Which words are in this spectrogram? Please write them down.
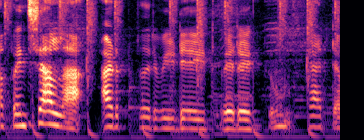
അപ്പോൾ ഇൻഷാല്ല അടുത്തൊരു വീഡിയോ ആയിട്ട് വരേക്കും. ടാറ്റ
